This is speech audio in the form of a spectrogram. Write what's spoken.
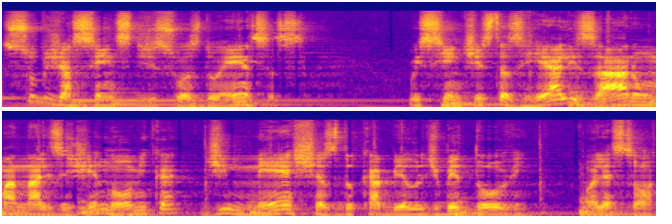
subjacentes de suas doenças, os cientistas realizaram uma análise genômica de mechas do cabelo de Beethoven. Olha só.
